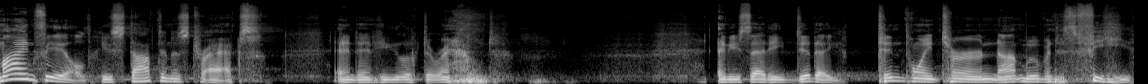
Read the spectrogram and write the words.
minefield. He stopped in his tracks and then he looked around. And he said he did a pinpoint turn, not moving his feet,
